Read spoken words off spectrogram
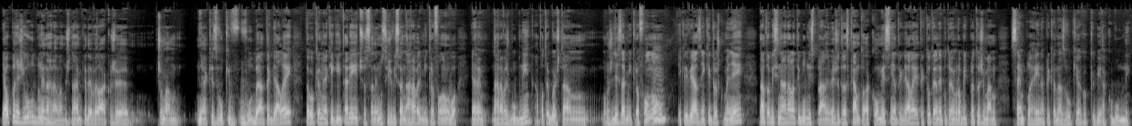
Ja úplne živú hudbu nenahrávam, že napríklad ja veľa akože, čo mám nejaké zvuky v hudbe a tak ďalej, tak okrem nejakej gitary, čo sa nemusíš vyslovene nahrávať mikrofónom, lebo ja neviem, nahrávaš bubny a potrebuješ tam možno 10 mikrofónov, mm. niekedy viac, niekedy trošku menej, na to, aby si nahrala tie bubny správne. Vieš, že teraz kam to ako umiestniť a tak ďalej, tak toto ja nepotrebujem robiť, pretože mám sample, hej, napríklad na zvuky ako keby ako bubny.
